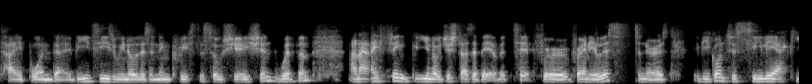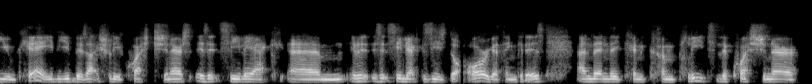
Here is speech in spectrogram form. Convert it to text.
type 1 diabetes. We know there's an increased association with them. And i think you know just as a bit of a tip for for any listeners if you go into celiac uk there's actually a questionnaire. Is it celiac um is it celiac celiacdisease.org i think it is. And then they can complete the questionnaire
